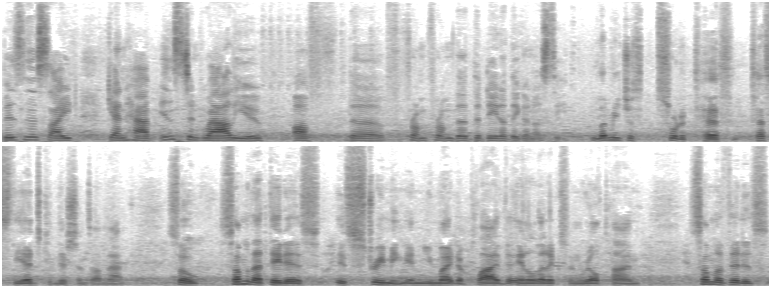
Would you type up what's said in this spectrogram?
business side can have instant value of the from from the, the data they're going to see. Let me just sort of test test the edge conditions on that. So some of that data is, is streaming and you might apply the analytics in real time. Some of it is,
